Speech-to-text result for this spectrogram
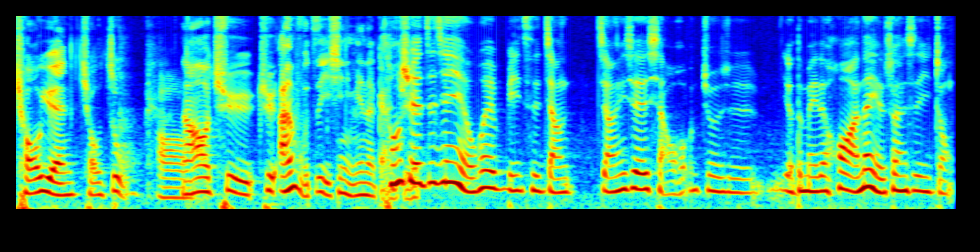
求援求助，哦、然后去去安抚自己心里面的感觉。同学之间也会彼此讲讲一些小，就是有的没的话，那也算是一种。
